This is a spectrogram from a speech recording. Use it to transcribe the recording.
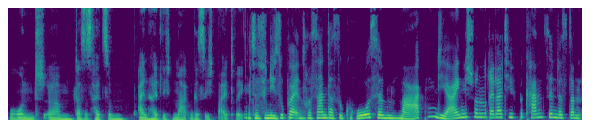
und ähm, dass es halt zum einheitlichen Markengesicht beiträgt. Das finde ich super interessant, dass so große Marken, die eigentlich schon relativ bekannt sind, dass dann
